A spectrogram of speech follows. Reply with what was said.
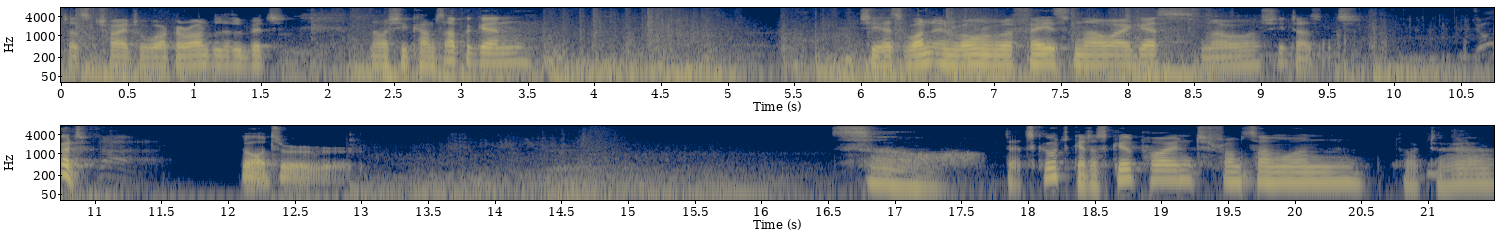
just try to walk around a little bit. Now she comes up again. She has one invulnerable phase now, I guess. No, she doesn't. Good. Daughter. So, that's good. Get a skill point from someone. Talk to her.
